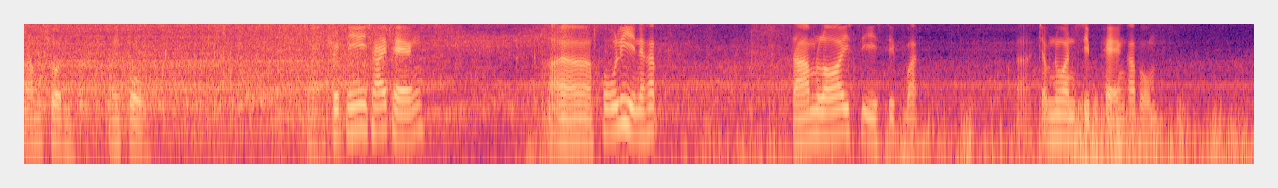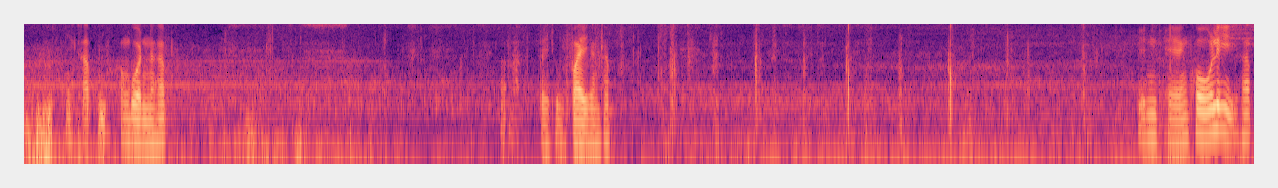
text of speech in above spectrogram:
ปั๊มชนไมโครชุดนี้ใช้แผงโคลี่นะครับ 340 วัตต์จำนวน 10 แผงครับผม นี่ครับ ข้างบนนะครับ ไปดูไฟกันครับ เป็นแผงโพลีครับ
